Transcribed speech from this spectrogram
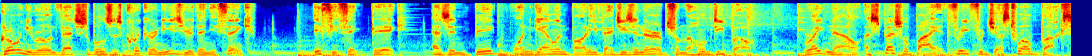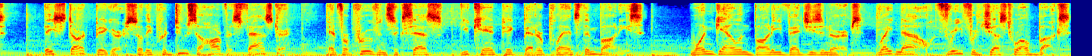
Growing your own vegetables is quicker and easier than you think. If you think big, as in big one gallon Bonnie veggies and herbs from the Home Depot. Right now, a special buy at three for just 12 bucks. They start bigger, so they produce a harvest faster. And for proven success, you can't pick better plants than Bonnie's. One gallon Bonnie veggies and herbs. Right now, three for just 12 bucks.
